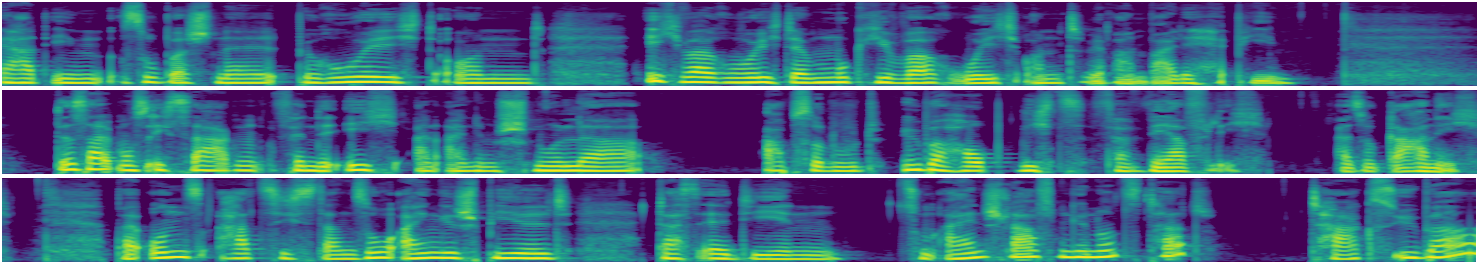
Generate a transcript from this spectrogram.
Er hat ihn super schnell beruhigt und ich war ruhig, der Mucki war ruhig und wir waren beide happy. Deshalb muss ich sagen, finde ich an einem Schnuller absolut überhaupt nichts verwerflich. Also gar nicht. Bei uns hat sich's dann so eingespielt, dass er den zum Einschlafen genutzt hat, tagsüber,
